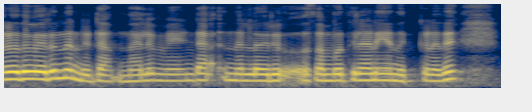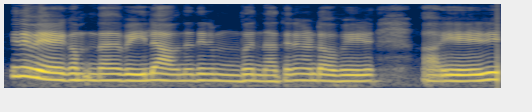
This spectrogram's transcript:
ഒരു ഇത് വരുന്നുണ്ട് കേട്ടോ എന്നാലും വേണ്ട എന്നുള്ള ഒരു സംഭവത്തിലാണ് ഞാൻ നിൽക്കുന്നത് പിന്നെ വേഗം എന്താ വെയിലാവുന്നതിന് മുമ്പ് എന്നാത്തന്നെ കണ്ടോ വേ ആ, ഏഴ്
